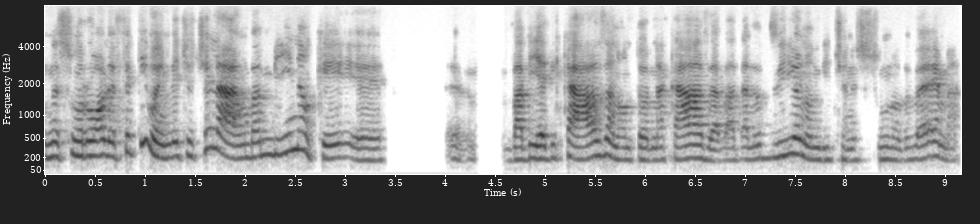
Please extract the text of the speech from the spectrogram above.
nessun ruolo effettivo, invece ce l'ha un bambino che eh, eh, va via di casa, non torna a casa, va dallo zio, non dice nessuno dov'è, ma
